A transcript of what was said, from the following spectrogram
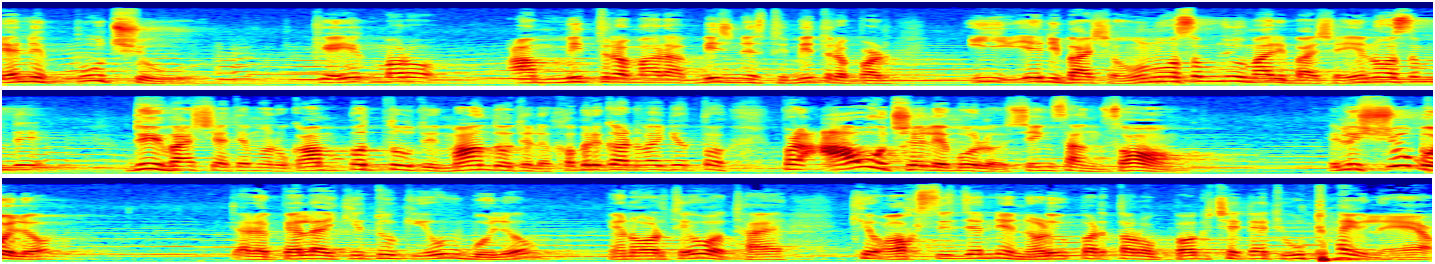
એને પૂછ્યું કે એક મારો આ મિત્ર મારા બિઝનેસથી મિત્ર પણ ઈ એની ભાષા હું ન સમજુ, મારી ભાષા એ ન સમજે. દ્વિભાષા તે મારું કામ પતતું હતું માંદો એટલે ખબર કાઢવા ગયો તો. પણ આવું છેલ્લે બોલો સિંગસાંગ સોંગ એટલે શું બોલ્યો? ત્યારે પહેલાં કીધું કે એવું બોલ્યો. એનો અર્થ એવો થાય કે ઓક્સિજનની નળી ઉપર તારો પગ છે ત્યાંથી ઉઠાવી લે એમ.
